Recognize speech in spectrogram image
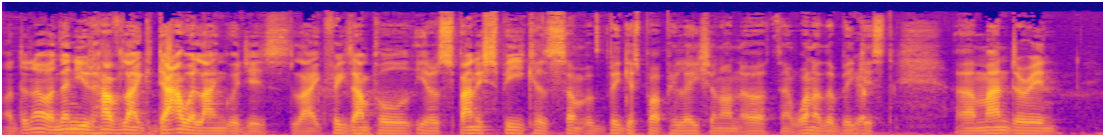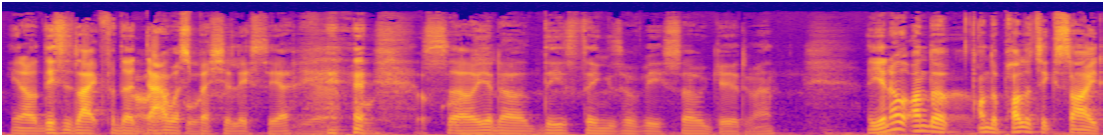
I don't know. And then you'd have like Dawa languages, like for example, you know, Spanish speakers, some of the biggest population on earth, and one of the biggest uh, Mandarin. You know, this is like for the Oh, of specialists, yeah. Yeah, of course, of so course. you know, these things will be so good, man. You know, on the on the politics side,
